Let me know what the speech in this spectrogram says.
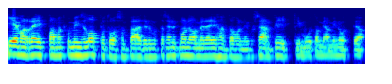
hieman reippaammat kuin mihin se lopputulos on päätynyt, mutta se nyt monella menee ihan tuohon niin sään piikkiin muutamia minuutteja,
